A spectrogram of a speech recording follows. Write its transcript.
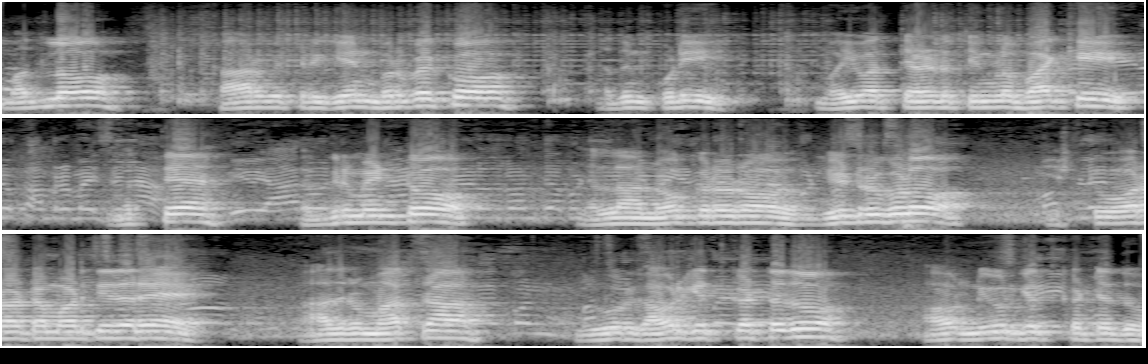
ಮೊದಲು ಕಾರ್ಮಿಕರಿಗೆ ಏನು ಬರಬೇಕು ಅದನ್ನು ಕೊಡಿ. ಐವತ್ತೆರಡು ತಿಂಗಳು ಬಾಕಿ. ಮತ್ತೆ ಅಗ್ರಿಮೆಂಟು ಎಲ್ಲ ನೌಕರರು, ಲೀಡ್ರುಗಳು ಎಷ್ಟು ಹೋರಾಟ ಮಾಡ್ತಿದ್ದಾರೆ. ಆದರೂ ಮಾತ್ರ ಇವ್ರಿಗೆ ಅವ್ರಿಗೆ ಎತ್ತು ಕಟ್ಟೋದು ಅವ್ರನ್ನ ಇವ್ರಿಗೆ ಎತ್ತು ಕಟ್ಟೋದು.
